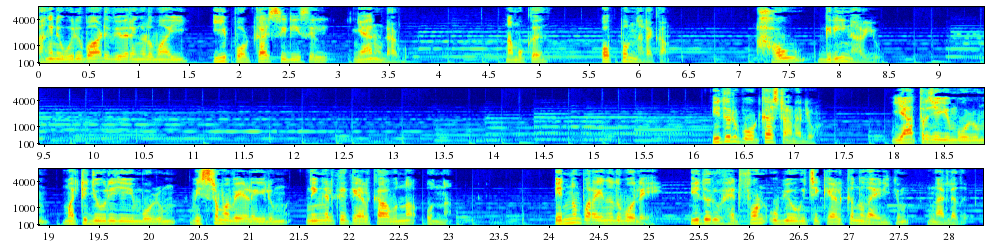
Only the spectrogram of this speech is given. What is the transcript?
അങ്ങനെ ഒരുപാട് വിവരങ്ങളുമായി ഈ പോഡ്കാസ്റ്റ് സീരീസിൽ ഞാൻ ഉണ്ടാകും നമുക്ക് ഒപ്പം നടക്കാം. ഹൗ ഗ്രീൻ ആർ യു ഇതൊരു പോഡ്കാസ്റ്റ് ആണല്ലോ. യാത്ര ചെയ്യുമ്പോഴും മറ്റു ജോലി ചെയ്യുമ്പോഴും വിശ്രമവേളയിലും നിങ്ങൾക്ക് കേൾക്കാവുന്ന ഒന്ന്. എന്നും പറയുന്നത് പോലെ ഇതൊരു ഹെഡ്ഫോൺ ഉപയോഗിച്ച് കേൾക്കുന്നതായിരിക്കും നല്ലത്.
